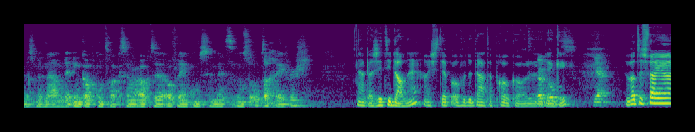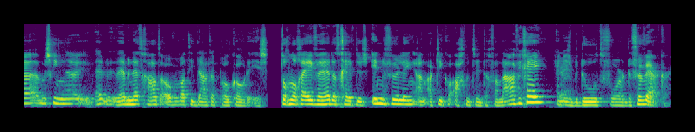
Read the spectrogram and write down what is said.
dat is met name de inkoopcontracten, maar ook de overeenkomsten met onze opdrachtgevers. Ja, daar zit hij dan, hè? Als je het hebt over de data pro-code, denk klopt. ik. Ja. En wat is wij, misschien, we hebben net gehad over wat die data pro-code is. Toch nog even, hè, dat geeft dus invulling aan artikel 28 van de AVG en ja. is bedoeld voor de verwerker.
